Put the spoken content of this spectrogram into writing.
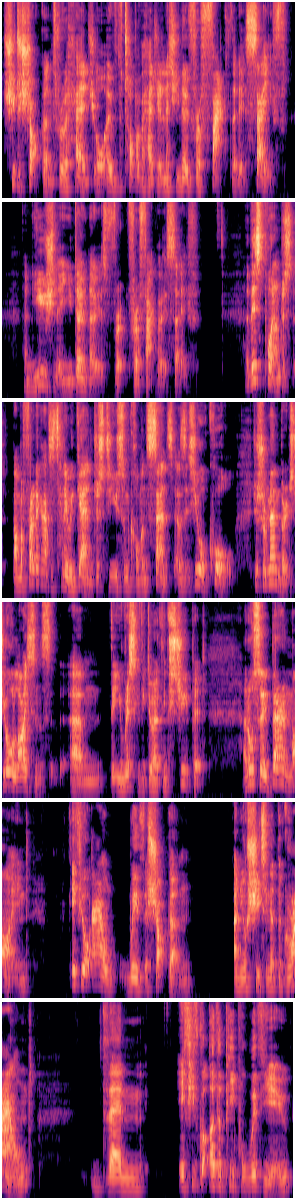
shoot a shotgun through a hedge or over the top of a hedge unless you know for a fact that it's safe. And usually you don't know it's for, for a fact that it's safe. At this point, I'm just, I'm afraid I'm going to have to tell you again, just to use some common sense, as it's your call. Just remember, it's your license um, that you risk if you do anything stupid. And also, bear in mind, if you're out with a shotgun and you're shooting at the ground, then if you've got other people with you,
